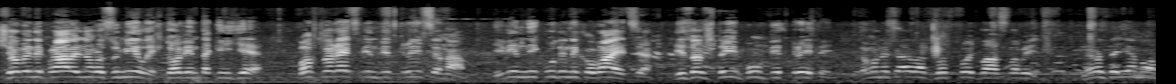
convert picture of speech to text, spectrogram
що ви неправильно розуміли, хто він такий є. Бог Творець він відкрився нам, і він нікуди не ховається, і завжди був відкритий. Тому нехай вас Господь благословить. Ми роздаємо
